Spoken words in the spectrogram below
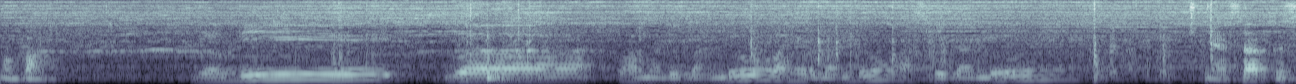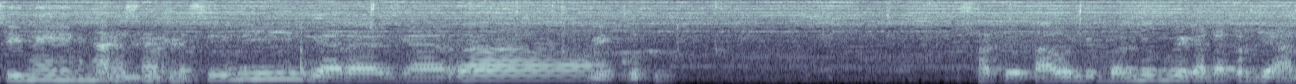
Gampang. Jadi gua lama di Bandung, lahir Bandung, asli Bandung. Nyasar ke sini. Saya ke sini gara-gara Ikut satu tahun di Bandung gue gak ada kerjaan.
